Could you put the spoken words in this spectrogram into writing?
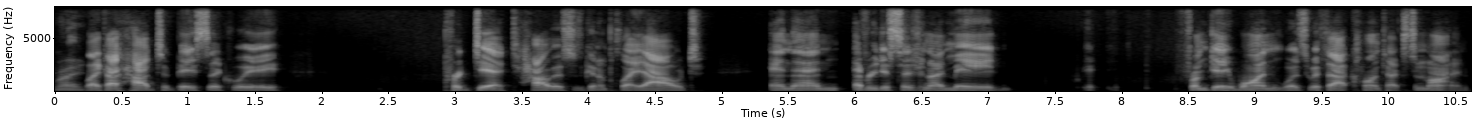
Right. Like I had to basically predict how this was going to play out. And then every decision I made from day one was with that context in mind.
